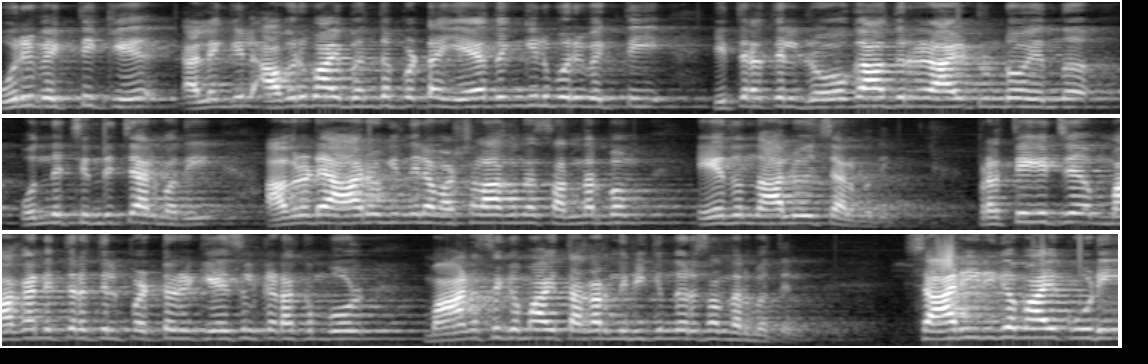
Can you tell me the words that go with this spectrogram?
ഒരു വ്യക്തിക്ക് അല്ലെങ്കിൽ അവരുമായി ബന്ധപ്പെട്ട ഏതെങ്കിലും ഒരു വ്യക്തി ഇത്തരത്തിൽ രോഗാതുരരായിട്ടുണ്ടോ എന്ന് ഒന്ന് ചിന്തിച്ചാൽ മതി. അവരുടെ ആരോഗ്യനില വഷളാകുന്ന സന്ദർഭം ഏതൊന്ന് ആലോചിച്ചാൽ മതി. പ്രത്യേകിച്ച് മകൻ ഇത്തരത്തിൽ പെട്ടൊരു കേസിൽ കിടക്കുമ്പോൾ മാനസികമായി തകർന്നിരിക്കുന്ന ഒരു സന്ദർഭത്തിൽ ശാരീരികമായി കൂടി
